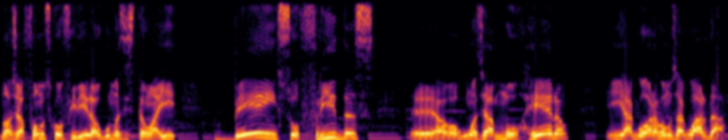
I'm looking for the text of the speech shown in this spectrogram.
Nós já fomos conferir, algumas estão aí bem sofridas, é, algumas já morreram e agora vamos aguardar.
